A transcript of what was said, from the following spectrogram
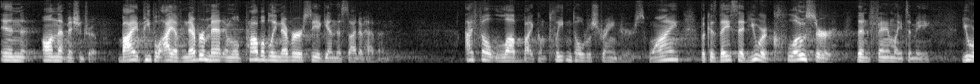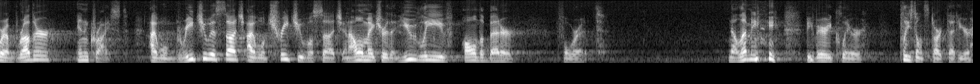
in, on that mission trip by people I have never met and will probably never see again this side of heaven. I felt loved by complete and total strangers. Why? Because they said, You are closer than family to me. You are a brother in Christ. I will greet you as such, I will treat you as such, and I will make sure that you leave all the better for it. Now, let me be very clear. Please don't start that here.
